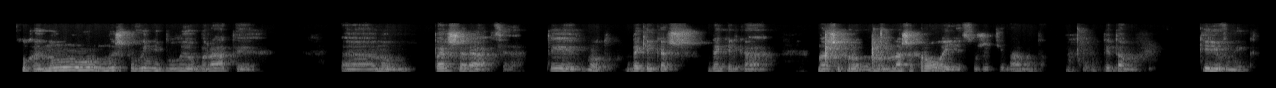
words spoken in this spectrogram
Слухай, ну ми ж повинні були обирати. Е, ну, перша реакція. Ти ну, декілька ж декілька наших наших ролей є у житті. Да? Ми, там, Ти там керівник,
